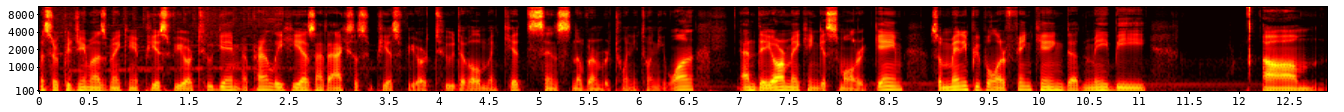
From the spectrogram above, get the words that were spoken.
Mr. Kojima is making a PSVR 2 game. Apparently, he has had access to PSVR 2 development kit since November 2021, and they are making a smaller game. So many people are thinking that maybe um,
